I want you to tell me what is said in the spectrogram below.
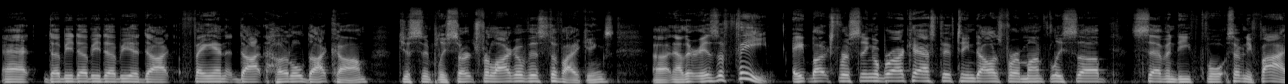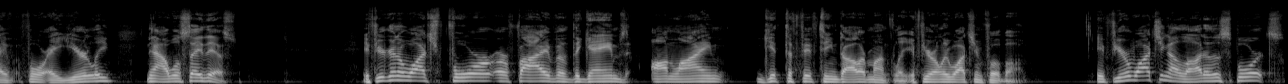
at www.fan.hudl.com. Just simply search for Lago Vista Vikings. Uh, now there is a fee. Eight bucks for a single broadcast, fifteen dollars for a monthly sub, 74, 75 for a yearly. Now I will say this: if you're going to watch four or five of the games online, get the fifteen dollar monthly. If you're only watching football, if you're watching a lot of the sports,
